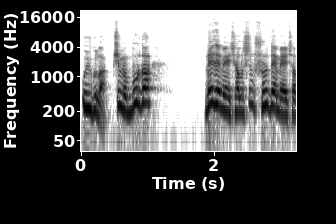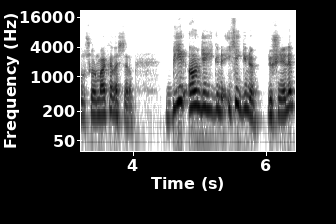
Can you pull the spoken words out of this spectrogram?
Uygula. Şimdi burada ne demeye çalıştım? Şunu demeye çalışıyorum arkadaşlarım. Bir önceki güne iki günü düşünelim.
